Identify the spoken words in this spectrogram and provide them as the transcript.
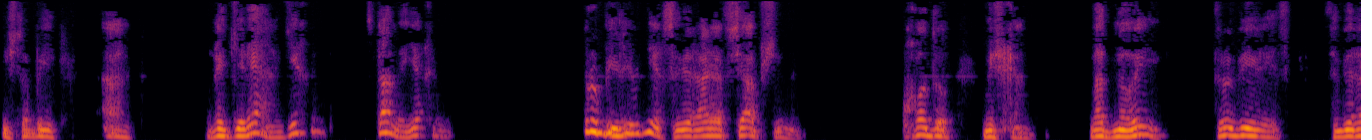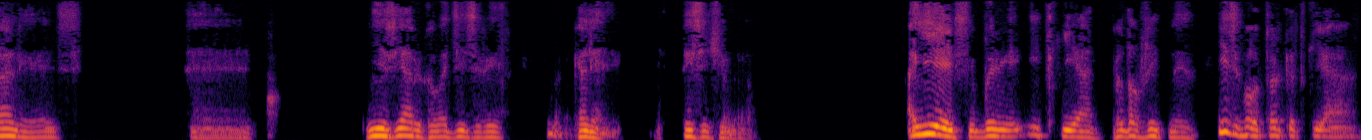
и чтобы а, лагеря ехали, станы ехали. Трубили в них, собирая вся община. Входу в мешкан. В одной трубились, собирались э, князья, руководители колени, тысячи миллионов. А если были и ткия продолжительные, если был только ткия,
